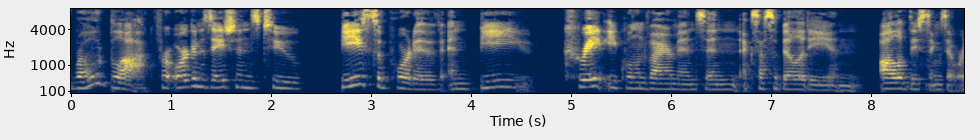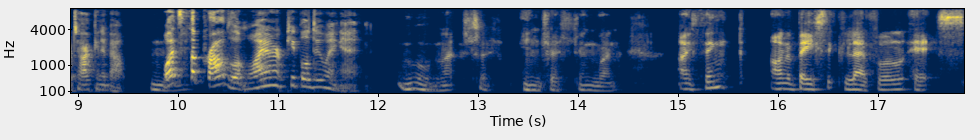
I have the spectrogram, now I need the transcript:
roadblock for organizations to be supportive and be create equal environments and accessibility and all of these things that we're talking about. Mm. What's the problem? Why aren't people doing it? Oh, that's an interesting one. I think on a basic level, it's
